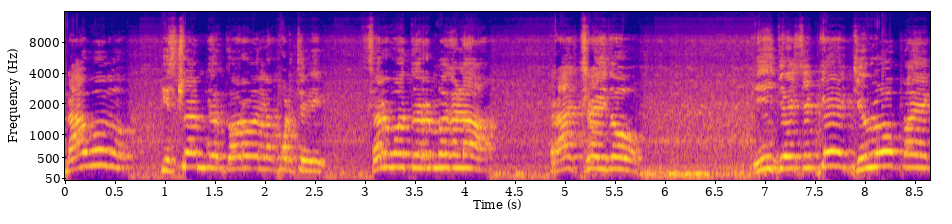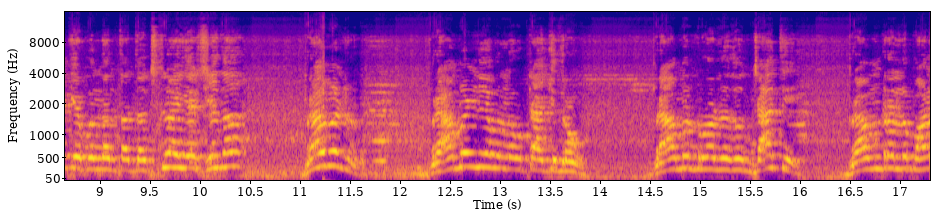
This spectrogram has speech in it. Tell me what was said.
ನಾವು ಇಸ್ಲಾಂಗೆ ಗೌರವವನ್ನು ಕೊಡ್ತೀವಿ. ಸರ್ವ ಧರ್ಮಗಳ ರಾಷ್ಟ್ರ ಇದು. ಈ ದೇಶಕ್ಕೆ ಜೀವನೋಪಾಯಕ್ಕೆ ಬಂದಂಥ ದಕ್ಷಿಣ ಏಷ್ಯಾದ ಬ್ರಾಹ್ಮಣರು ಬ್ರಾಹ್ಮಣ್ಯವನ್ನು ಹುಟ್ಟಾಕಿದ್ರು. ಬ್ರಾಹ್ಮಣರು ಅನ್ನೋದೊಂದು ಜಾತಿ. ಬ್ರಾಹ್ಮಣರಲ್ಲೂ ಭಾಳ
